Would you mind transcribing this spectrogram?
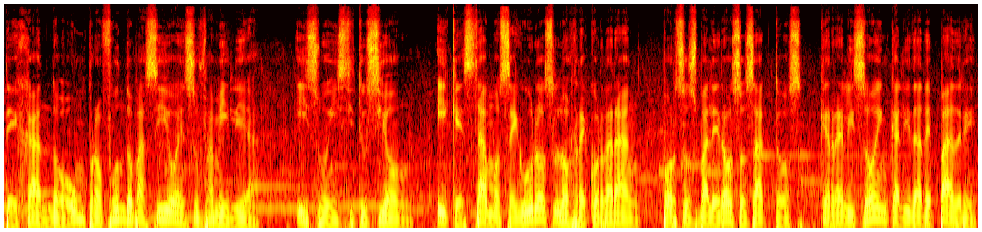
dejando un profundo vacío en su familia y su institución, y que estamos seguros los recordarán por sus valerosos actos que realizó en calidad de padre,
